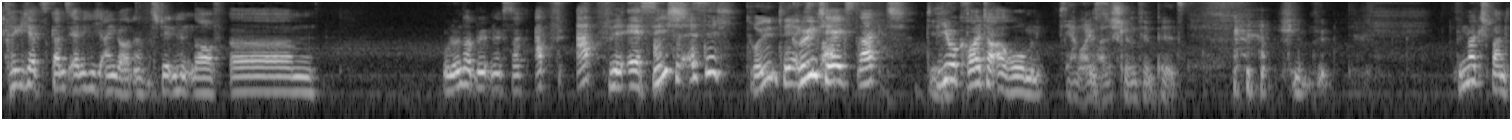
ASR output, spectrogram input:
Kriege ich jetzt ganz ehrlich nicht eingeordnet. Was steht denn hinten drauf? Ähm... Holunderblütenextrakt, Apf Apfelessig, Essig? Grüntee. Grünteeextrakt, Die- Bio-Kräuteraromen. Die haben auch immer alles schlimm für den Pilz. Bin mal gespannt.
